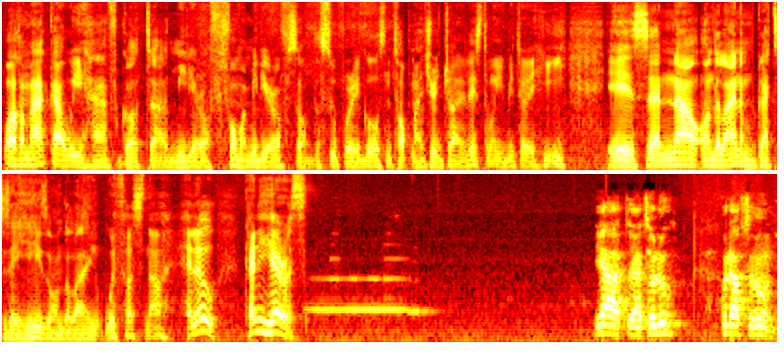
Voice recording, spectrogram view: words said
Welcome back. Uh, we have got uh, media office, former media officer of the Super Eagles and top Nigerian journalist, Toyin Ibitoye. He is uh, now on the line. I'm glad to say he is on the line with us now. Hello, can you hear us? Yeah, Tolu. Good afternoon.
